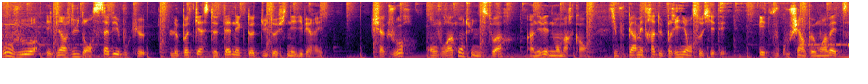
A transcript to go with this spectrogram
Bonjour et bienvenue dans Savez-vous que, le podcast d'anecdotes du Dauphiné libéré. Chaque jour, on vous raconte une histoire, un événement marquant, qui vous permettra de briller en société et de vous coucher un peu moins bête.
